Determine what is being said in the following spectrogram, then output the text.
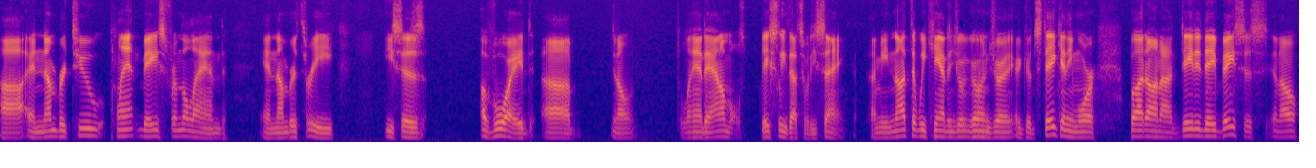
uh, and number two, plant based from the land, and number three, he says, avoid, uh, you know, land animals. Basically, that's what he's saying. I mean, not that we can't enjoy go enjoy a good steak anymore, but on a day to day basis, you know,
